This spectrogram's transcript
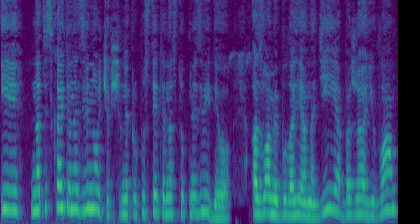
і натискайте на дзвіночок, щоб не пропустити наступне з відео. А з вами була я, Надія. Бажаю вам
